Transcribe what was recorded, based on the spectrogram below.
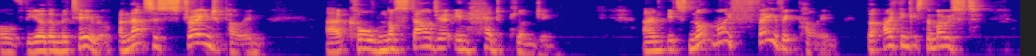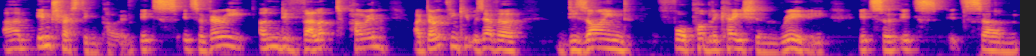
of the other material. And that's a strange poem uh, called Nostalgia in Head Plunging. And it's not my favorite poem, but I think it's the most um, interesting poem. It's it's a very undeveloped poem. I don't think it was ever designed for publication. Really, it's a it's it's um,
